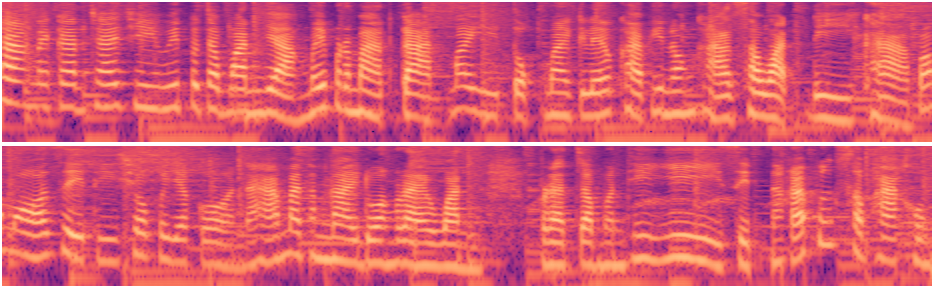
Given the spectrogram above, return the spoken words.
ทางในการใช้ชีวิตประจำวันอย่างไม่ประมาทกาดไม่ตกมาอีกแล้วค่ะ พี่น้องขาสวัสดีค่ะป้าหมอเศรษฐีโชคพยากรณ์นะคะ มาทำนายดวงรายวันประจำวันที่ 20 นะคะพฤษภาคม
